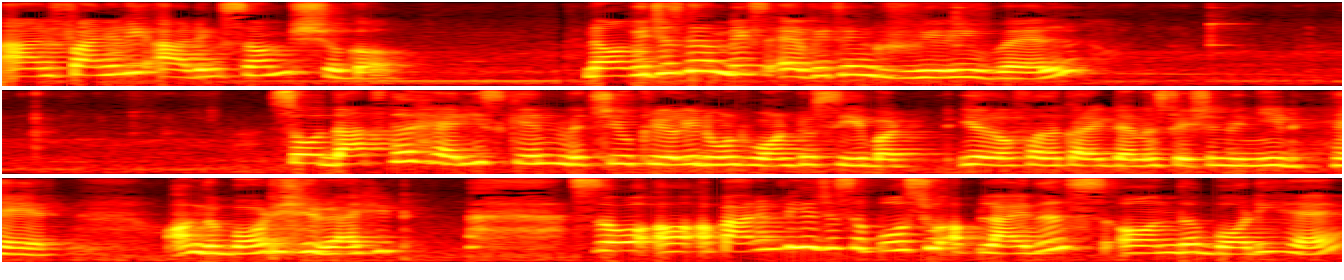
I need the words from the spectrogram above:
And finally adding some sugar. Now we're just gonna mix everything really well. So that's the hairy skin which you clearly don't want to see but you know for the correct demonstration we need hair on the body right? So uh, apparently you're just supposed to apply this on the body hair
